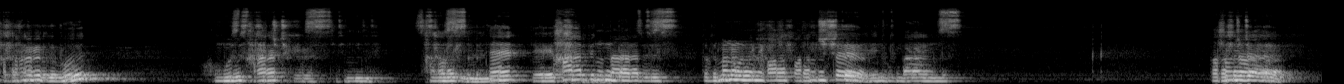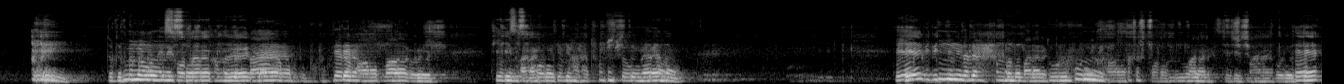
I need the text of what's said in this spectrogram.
талархаг өргөөд хүмүүс харж өгөөс тэнд сануулсан байна те. Тэгээд та бидний дараа зүйлс дөрмөн оны хоол боломжтой энэ түн байгаа хүмүүс. Боломжтой дөрвөн оны суулгаад таныг байгаа бүгдээр хооллоо гэвэл тийм санхүү тийм хатамжтай юм байна уу? Тэгээд бидний нэр харах юм бол баг дөрвөн хооллогч боломжтой гэж магадгүй те.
